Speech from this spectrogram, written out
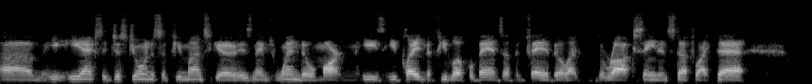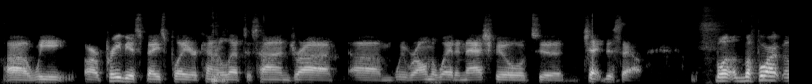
um, he, he actually just joined us a few months ago. His name's wendell martin. He's he played in a few local bands up in fayetteville like the rock scene and stuff like that. Uh, we our previous bass player kind of left us high and dry. Um, we were on the way to nashville to check this out. Well before I,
